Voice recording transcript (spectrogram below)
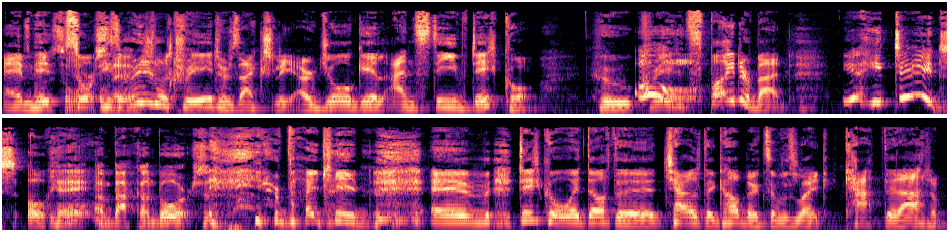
Um, his, so his name. original creators actually are Joe Gill and Steve Ditko, who created Oh. Spider-Man. yeah, he did. Okay, I'm back on board. You're back in. Um, Ditko went off to Charlton Comics and was like, Captain Atom,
